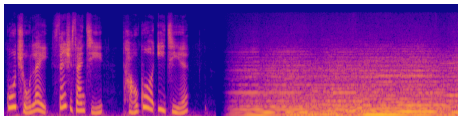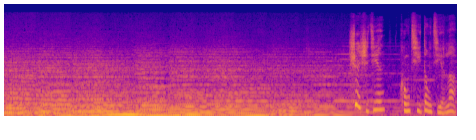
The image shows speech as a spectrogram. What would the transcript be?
孤雏类三十三集，逃过一劫。瞬时间，空气冻结了。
